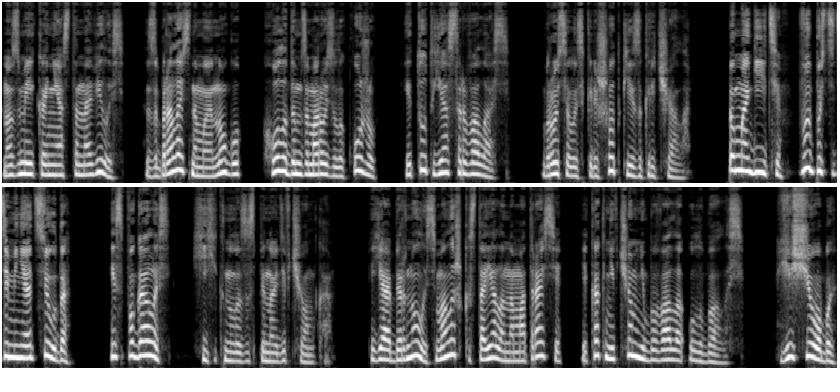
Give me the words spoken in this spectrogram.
Но змейка не остановилась, забралась на мою ногу, холодом заморозила кожу, и тут я сорвалась, бросилась к решетке и закричала. «Помогите! Выпустите меня отсюда!» «Испугалась?» — хихикнула за спиной девчонка. Я обернулась, малышка стояла на матрасе и, как ни в чем не бывало, улыбалась. «Еще бы!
